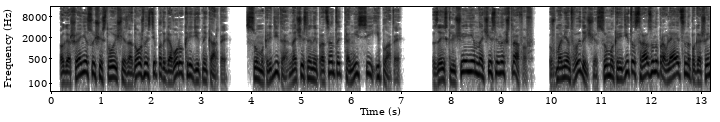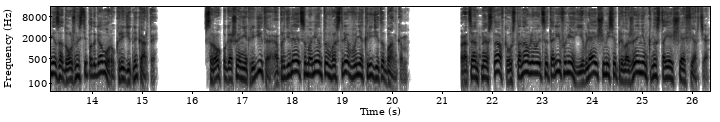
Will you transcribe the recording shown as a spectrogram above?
– погашение существующей задолженности по договору кредитной карты. Сумма кредита, начисленные проценты комиссии и платы – за исключением начисленных штрафов. В момент выдачи сумма кредита сразу направляется на погашение задолженности по договору кредитной карты. Срок погашения кредита определяется моментом востребования кредита банком. Процентная ставка устанавливается тарифами, являющимися приложением к настоящей оферте.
